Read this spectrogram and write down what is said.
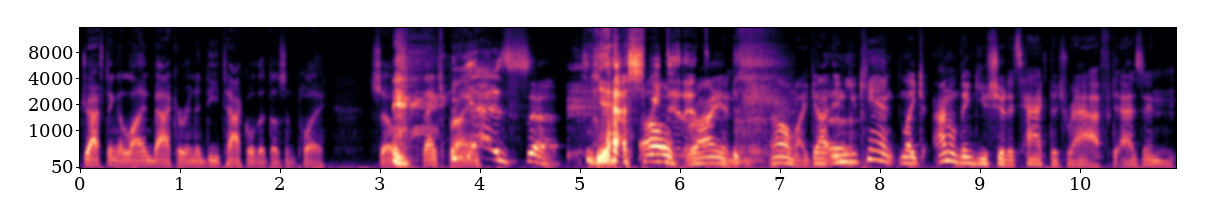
drafting a linebacker and a D tackle that doesn't play. So thanks, Brian. yes, yes, we oh, did it, Brian. Oh my God! And you can't like I don't think you should attack the draft as in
